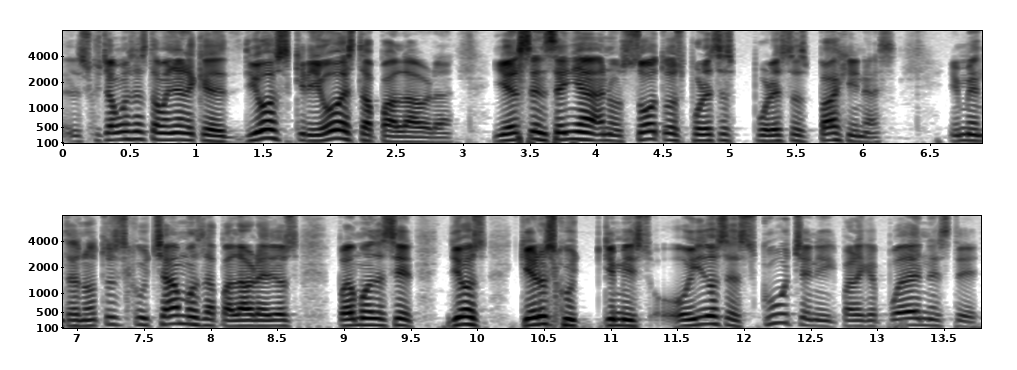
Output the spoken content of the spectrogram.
Escuchamos esta mañana que Dios crió esta palabra y Él se enseña a nosotros por esas, por estas páginas. Y mientras nosotros escuchamos la palabra de Dios, podemos decir, Dios, quiero que mis oídos escuchen y para que puedan este,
